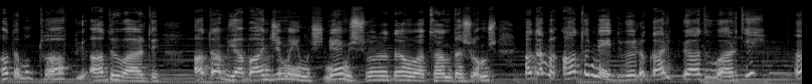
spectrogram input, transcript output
Adamın tuhaf bir adı vardı. Adam yabancı mıymış, neymiş sonradan vatandaş olmuş. Adamın adı neydi böyle garip bir adı vardı. Ha?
